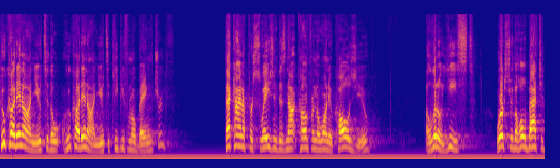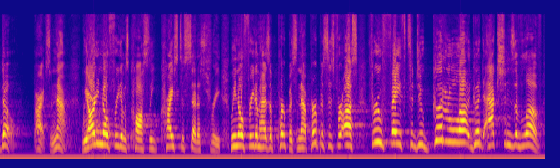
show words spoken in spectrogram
Who cut in on you to the who cut in on you to keep you from obeying the truth? That kind of persuasion does not come from the one who calls you. A little yeast works through the whole batch of dough. All right, so now we already know freedom is costly. Christ has set us free. We know freedom has a purpose, and that purpose is for us through faith to do good, lo- good actions of love.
